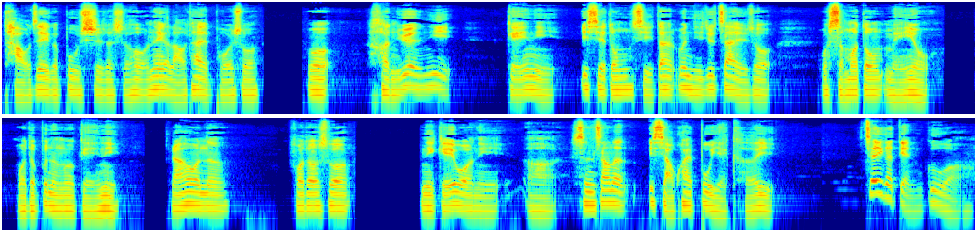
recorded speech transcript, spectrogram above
讨这个布施的时候，那个老太婆说：“我很愿意。”给你一些东西，但问题就在于说，我什么都没有，我都不能够给你。然后呢，佛陀说，你给我你啊身上的一小块布也可以。这个典故啊，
